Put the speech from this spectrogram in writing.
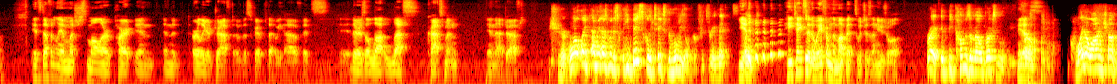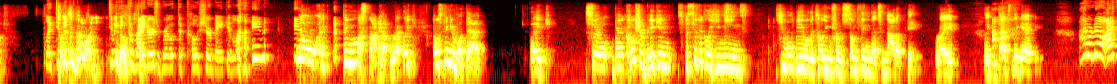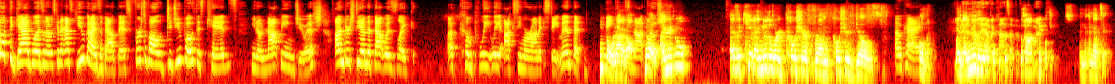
it's definitely a much smaller part in in the earlier draft of the script that we have. It's there's a lot less Krassman in that draft. Sure. Well, like I mean, as we dis- he basically takes the movie over for three minutes. Yeah. Like, He takes it away from the Muppets, which is unusual. right. It becomes a Mel Brooks movie Yes. for quite a long chunk, like, do but we it's a good one. do we you think know, the so- writers wrote the kosher bacon line? No, I they must not have right. Like I was thinking about that. Like so by kosher bacon specifically he means he won't be able to tell you from something that's not a pig, right? Like uh-huh. that's the gag. I don't know. I thought the gag was, and I was going to ask you guys about this. First of all, did you both, as kids, you know, not being Jewish, understand that that was like a completely oxymoronic statement that No, not at all. not no, kosher? I knew as a kid I knew the word kosher from kosher dills Okay. only. Like I knew that it have a was, concept of was what it on meant. pickle jars, and, and that's it.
